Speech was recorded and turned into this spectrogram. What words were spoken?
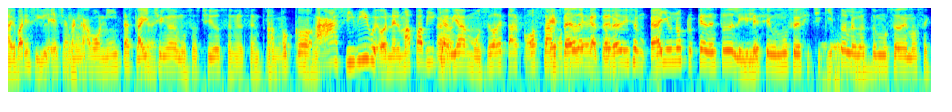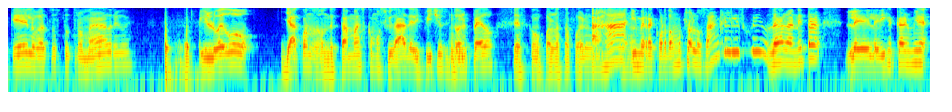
hay varias iglesias acá bonitas. hay un chingo de museos chidos en el centro. ¿A poco? Ah, sí vi, güey. En el mapa vi que había museo de tal cosa. Está el de, catedral, dice. Hay uno, creo que dentro de la iglesia, un museo así chiquito. Luego está un museo de no sé qué. Luego está otro madre, güey. Y luego ya cuando donde está más como ciudad, edificios y todo el pedo. Ya es como para las afueras. Ajá, y me recordó mucho a Los Ángeles, güey. O sea, la neta, le, le dije a Karen, mire,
